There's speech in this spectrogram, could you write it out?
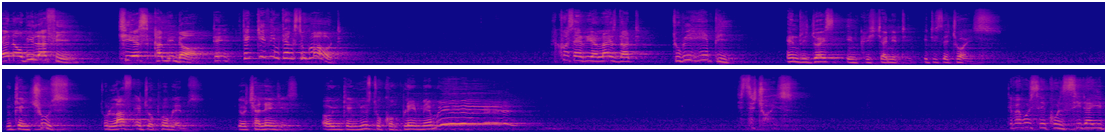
and I'll be laughing, tears coming down, Then giving thanks to God. Because I realized that to be happy and rejoice in Christianity, it is a choice. You can choose to laugh at your problems, your challenges, or you can use to complain. It's a choice. The Bible says, consider it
